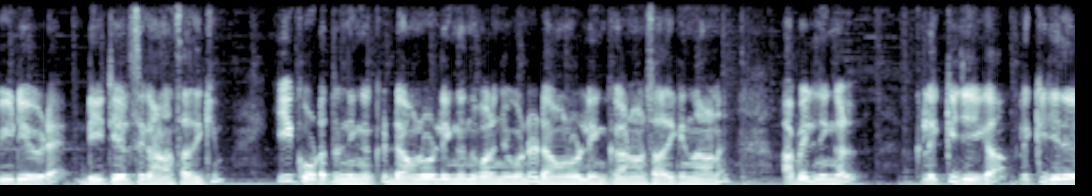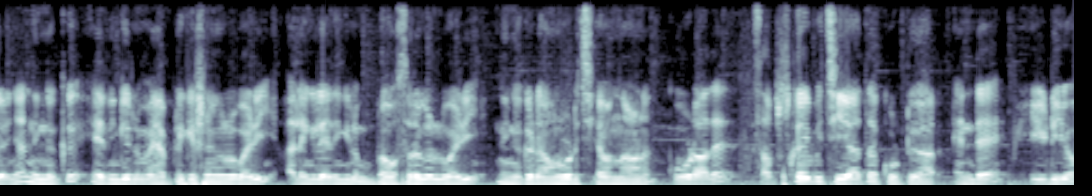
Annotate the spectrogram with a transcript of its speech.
വീഡിയോയുടെ ഡീറ്റെയിൽസ് കാണാൻ സാധിക്കും. ഈ കൂട്ടത്തിൽ നിങ്ങൾക്ക് ഡൗൺലോഡ് ലിങ്ക് എന്ന് പറഞ്ഞുകൊണ്ട് ഡൗൺലോഡ് ലിങ്ക് കാണുവാൻ സാധിക്കുന്നതാണ്. അതിൽ നിങ്ങൾ ക്ലിക്ക് ചെയ്യുക. ക്ലിക്ക് ചെയ്ത് കഴിഞ്ഞാൽ നിങ്ങൾക്ക് ഏതെങ്കിലും ആപ്ലിക്കേഷനുകൾ വഴി അല്ലെങ്കിൽ ഏതെങ്കിലും ബ്രൗസറുകൾ വഴി നിങ്ങൾക്ക് ഡൗൺലോഡ് ചെയ്യാവുന്നതാണ്. കൂടാതെ സബ്സ്ക്രൈബ് ചെയ്യാത്ത കൂട്ടുകാർ എന്റെ വീഡിയോ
